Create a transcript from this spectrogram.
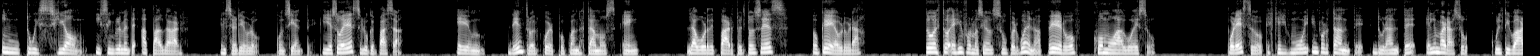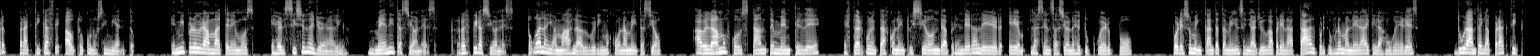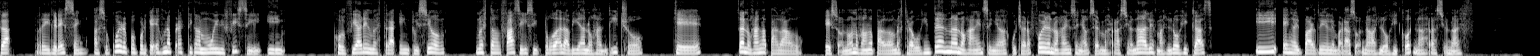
intuición y simplemente apagar el cerebro consciente. Y eso es lo que pasa dentro del cuerpo cuando estamos en labor de parto. Entonces, ok, Aurora, todo esto es información súper buena, pero ¿cómo hago eso? Por eso es que es muy importante durante el embarazo cultivar prácticas de autoconocimiento. En mi programa tenemos ejercicios de journaling, meditaciones, respiraciones, todas las llamadas las abrimos con una meditación. Hablamos constantemente de estar conectadas con la intuición, de aprender a leer eh, las sensaciones de tu cuerpo. Por eso me encanta también enseñar yoga prenatal, porque es una manera de que las mujeres durante la práctica regresen a su cuerpo, porque es una práctica muy difícil y confiar en nuestra intuición no es tan fácil si toda la vida nos han dicho que, o nos han apagado eso, ¿no? Nos han apagado nuestra voz interna, nos han enseñado a escuchar afuera, nos han enseñado a ser más racionales, más lógicas. Y en el parto y en el embarazo, nada es lógico, nada es racional,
